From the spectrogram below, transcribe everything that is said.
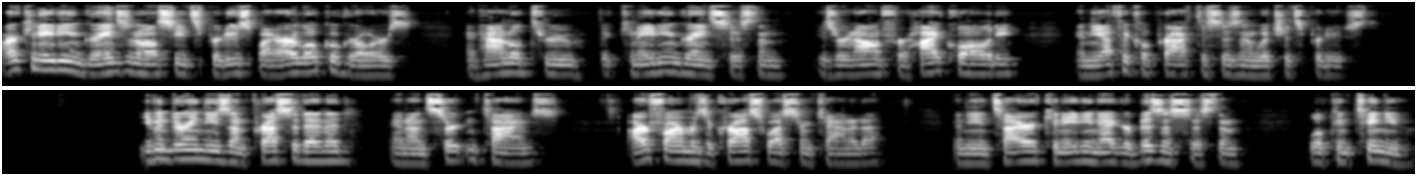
Our Canadian grains and oilseeds produced by our local growers and handled through the Canadian grain system is renowned for high quality and the ethical practices in which it's produced. Even during these unprecedented and uncertain times, our farmers across Western Canada and the entire Canadian agribusiness system will continue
